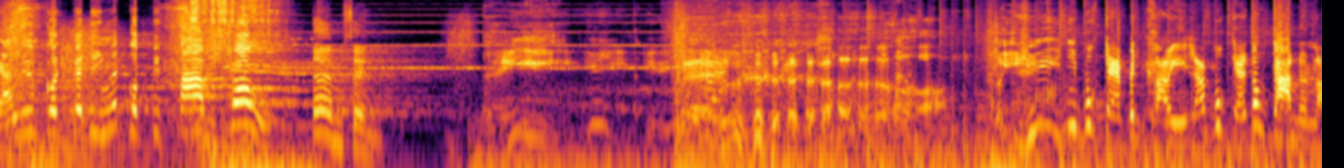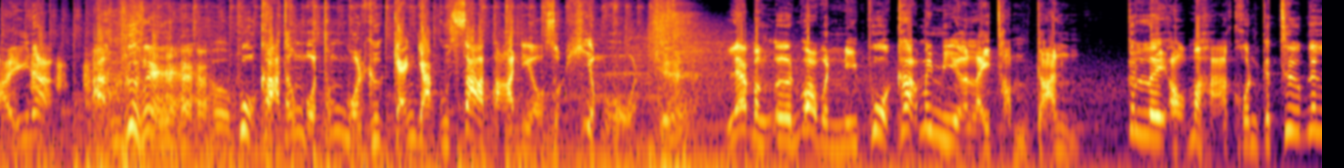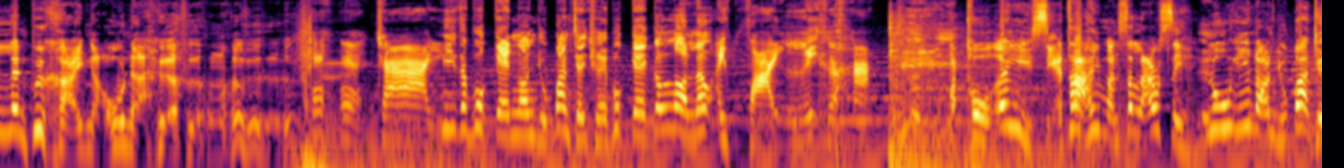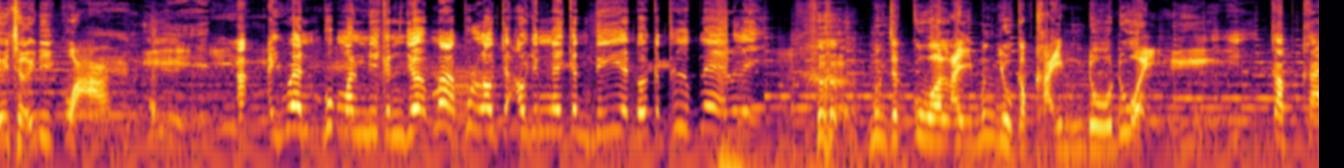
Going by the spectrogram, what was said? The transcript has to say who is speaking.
Speaker 1: อย่าลืมกดกระดิ่งและกดติดตามช่อง
Speaker 2: แต้มเซน
Speaker 3: เฮ้ยนี่พวกแกเป็นใครแล้วพวกแกต้องการอะไรนะ พวกข้าทั้งหมดทั้งมวลคือแก๊งยากุซ่าตาเดียวสุดเหี้ยมโหด และบังเอิญว่าวันนี้พวกข้าไม่มีอะไรทำกัน ก็เลยออกมาหาคนกระทืบเล่น ๆ เพื่อขายเหงาน่ะ
Speaker 4: ใช่
Speaker 1: นี่ถ้าพวกแกนอนอยู่บ้านเฉยๆ พวกแกก็รอดแล้วไอ้ฝ่ายเอ้ย
Speaker 3: ปัดโถเอ้ย เสียท่าให้มันซะแล้วสิรู้งี้นอนอยู่บ้านเฉยๆดีกว่า
Speaker 1: อะไอ้แว่นพวกมันมีกันเยอะมาก พวกเราจะเอายังไงกันดีอะโดนกระทืบแน่เลย
Speaker 3: มึงจะกลัวอะไรมึงอยู่กับใครมึงดูด้วย
Speaker 1: กับใคร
